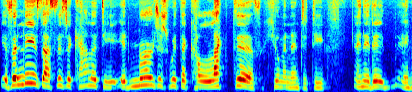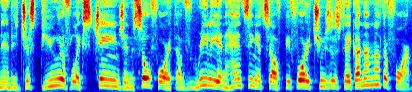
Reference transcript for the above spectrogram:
If it leaves that physicality, it merges with the collective human entity and it, it, and it is just beautiful exchange and so forth of really enhancing itself before it chooses to take on another form.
